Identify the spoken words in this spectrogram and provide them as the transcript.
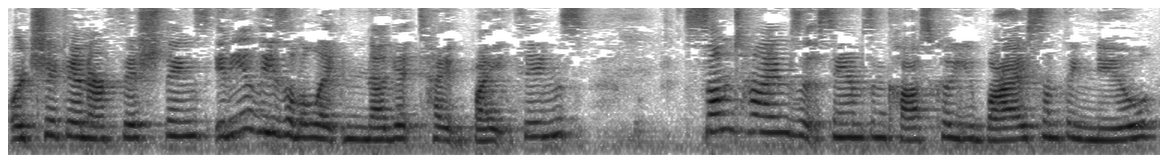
or chicken or fish things, any of these little like nugget type bite things. Sometimes at Sam's and Costco, you buy something new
